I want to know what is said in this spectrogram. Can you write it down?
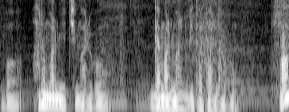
뭐 하는 말 믿지 말고 내 말만 믿어달라고. 어?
